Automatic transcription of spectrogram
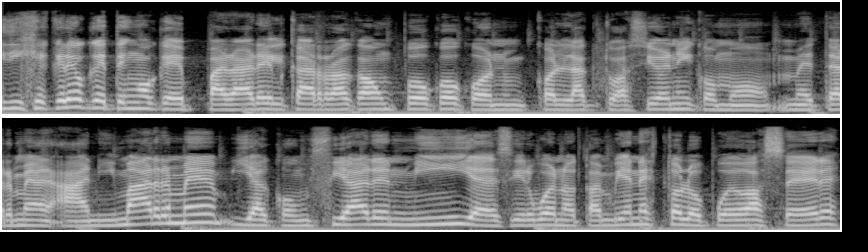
Y dije, creo que tengo que parar el carro acá un poco con, con la actuación y como meterme a animarme y a confiar en mí y a decir, bueno, también esto lo puedo hacer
